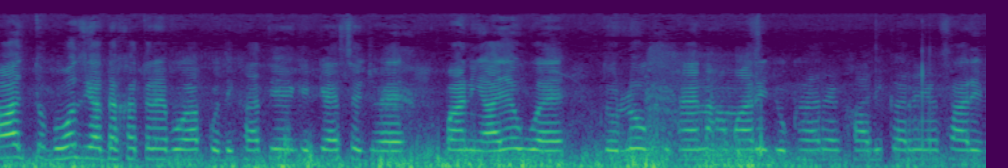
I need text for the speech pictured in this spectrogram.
आज तो बहुत ज़्यादा ख़तरा है, वो आपको दिखाते हैं कि कैसे जो है पानी आया हुआ है। तो लोग जो है ना, हमारे जो घर है, खाली कर रहे हैं सारे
